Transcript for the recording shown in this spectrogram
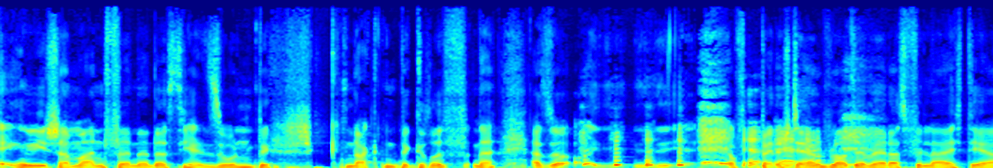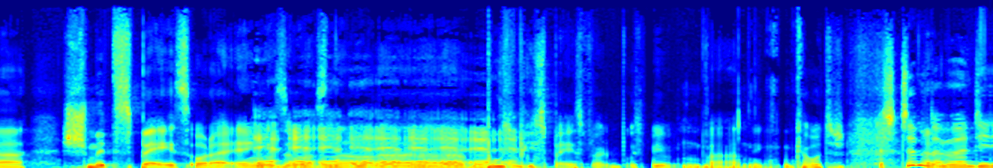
irgendwie charmant finde, dass die halt so einen beknackten Begriff, ne? Also äh, auf, Ja, bei der Sternenflotte wäre das vielleicht der Schmidt Space oder irgendwie sowas, ne? Oder äh, Boothby Space, weil Boothby war chaotisch. Stimmt, ähm, aber die,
